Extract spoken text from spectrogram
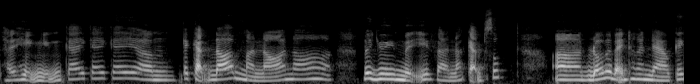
thể hiện những cái cái cái um, cái cảnh đó mà nó nó nó duy mỹ và nó cảm xúc. À, đối với bản thân anh đào cái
